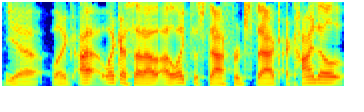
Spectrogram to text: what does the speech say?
Yeah, like I like I said, I, I like the Stafford stack. I kind of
